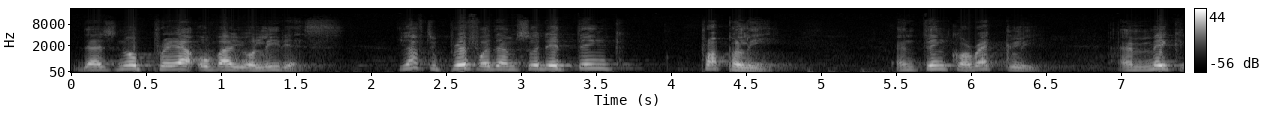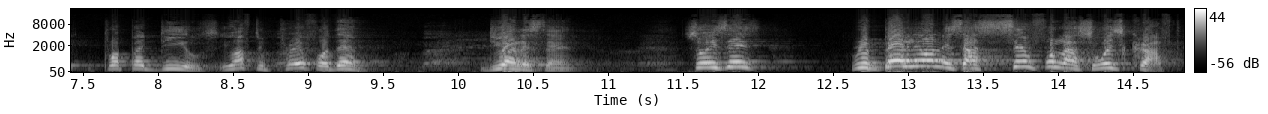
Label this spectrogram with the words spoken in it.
there's no prayer over your leaders. You have to pray for them so they think properly and think correctly and make proper deals. You have to pray for them. Do you understand? So he says, rebellion is as sinful as witchcraft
